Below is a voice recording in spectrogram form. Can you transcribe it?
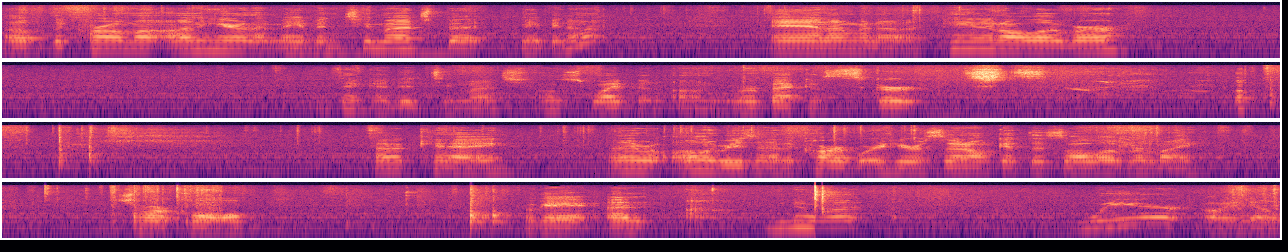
of the Kroma on here. That may have been too much, but maybe not. And I'm going to paint it all over. I think I did too much. I'll just wipe it on Rebecca's skirt. Okay. And the only reason I have the cardboard here so I don't get this all over my charcoal. Okay, and you know what? Where? Oh, I know.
